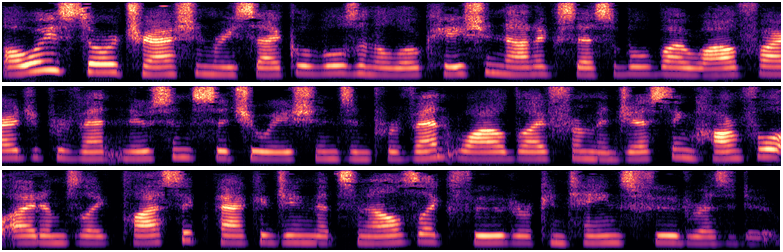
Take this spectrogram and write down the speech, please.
Always store trash and recyclables in a location not accessible by wildfire to prevent nuisance situations and prevent wildlife from ingesting harmful items like plastic packaging that smells like food or contains food residue.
